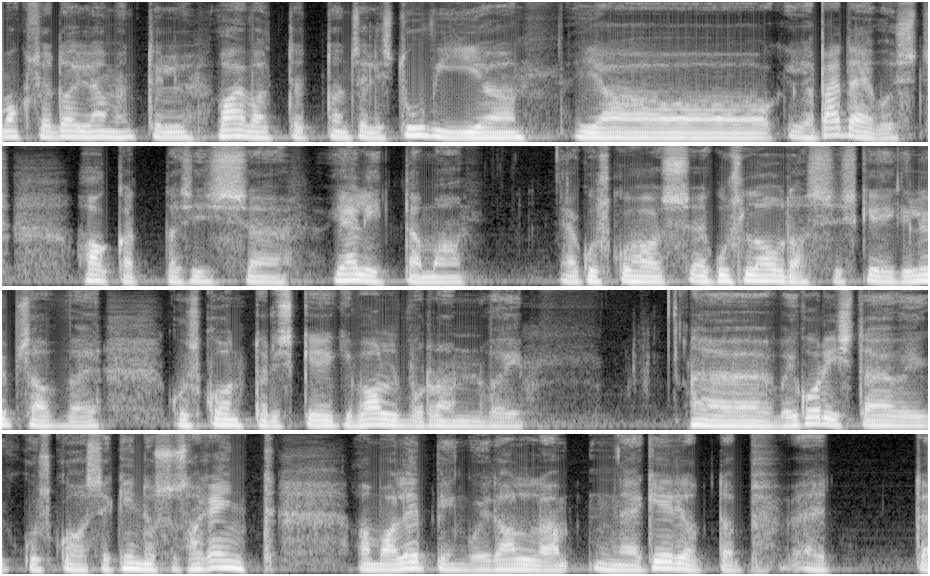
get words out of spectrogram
Maksu- ja Tolliametil vaevalt, et on sellist huvi ja, ja, ja pädevust hakata siis äh, jälitama kus kohas, kus laudas siis keegi lüpsab või kus kontoris keegi valvur on või või koristaja või kus kohas see kindlustusagent oma lepinguid alla äh, kirjutab, et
